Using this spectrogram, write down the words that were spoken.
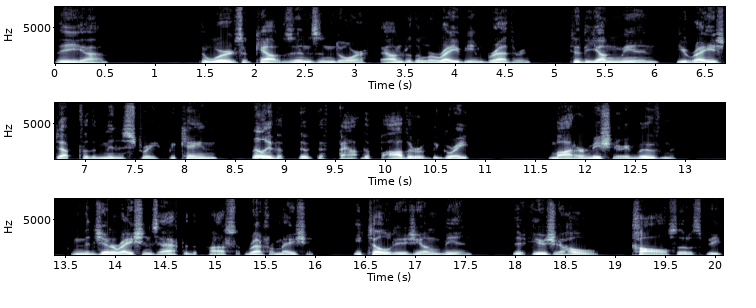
The uh, the words of Count Zinzendorf, founder of the Moravian Brethren, to the young men he raised up for the ministry, became really the, the, the, the father of the great modern missionary movement in the generations after the Protestant Reformation, he told his young men that here's your whole call, so to speak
